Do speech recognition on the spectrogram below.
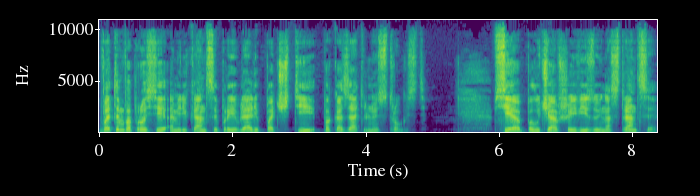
В этом вопросе американцы проявляли почти показательную строгость. Все получавшие визу иностранцы,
